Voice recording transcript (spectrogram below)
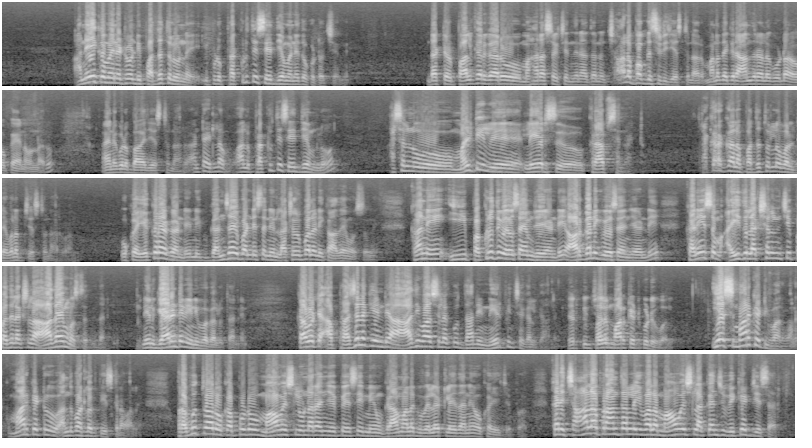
అనేకమైనటువంటి పద్ధతులు ఉన్నాయి. ఇప్పుడు ప్రకృతి సేద్యం అనేది ఒకటి వచ్చింది. డాక్టర్ పాల్కర్ గారు మహారాష్ట్రకు చెందిన అతను చాలా పబ్లిసిటీ చేస్తున్నారు. మన దగ్గర ఆంధ్రాలో కూడా ఒక ఆయన ఉన్నారు. ఆయన కూడా బాగా చేస్తున్నారు. అంటే ఇట్లా వాళ్ళు ప్రకృతి సేద్యంలో అసలు నువ్వు మల్టీ లే లేయర్స్ క్రాప్స్ అన్నట్టు. రకరకాల పద్ధతుల్లో వాళ్ళు డెవలప్ చేస్తున్నారు వాళ్ళు. ఒక ఎకరాకండి నీకు గంజాయి పండిస్తే నేను లక్ష రూపాయలు నీకు ఆదాయం వస్తుంది. కానీ ఈ ప్రకృతి వ్యవసాయం చేయండి ఆర్గానిక్ వ్యవసాయం చేయండి కనీసం ఐదు లక్షల నుంచి పది లక్షల ఆదాయం వస్తుంది దానికి. నేను గ్యారంటీ నేను ఇవ్వగలుగుతాను నేను. కాబట్టి ఆ ప్రజలకి ఏంటి? ఆ ఆదివాసులకు దాన్ని నేర్పించగలగాలి. నేర్పించాలి మార్కెట్ కూడా ఇవ్వాలి. ఎస్ మార్కెట్ ఇవ్వాలి వాళ్ళకు. మార్కెట్ అందుబాటులోకి తీసుకురావాలి. ప్రభుత్వాలు ఒకప్పుడు మావోయిస్టులు ఉన్నారని చెప్పేసి మేము గ్రామాలకు వెళ్ళట్లేదని ఒక ఇది చెప్పారు. కానీ చాలా ప్రాంతాల్లో ఇవాళ మావోయిస్టులు అక్కడి నుంచి వికెట్ చేశారు.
